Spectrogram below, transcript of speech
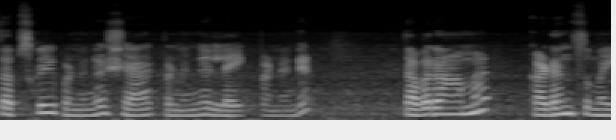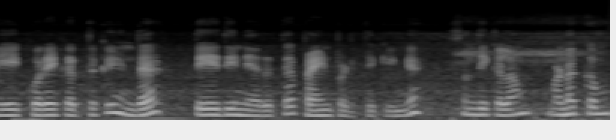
சப்ஸ்கிரைப் பண்ணுங்கள் ஷேர் பண்ணுங்கள் லைக் பண்ணுங்கள் தவறாமல் கடன் சுமையை குறைக்கிறதுக்கு இந்த தேதி நேரத்தை பயன்படுத்திக்கிங்க. சந்திக்கலாம். வணக்கம்.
